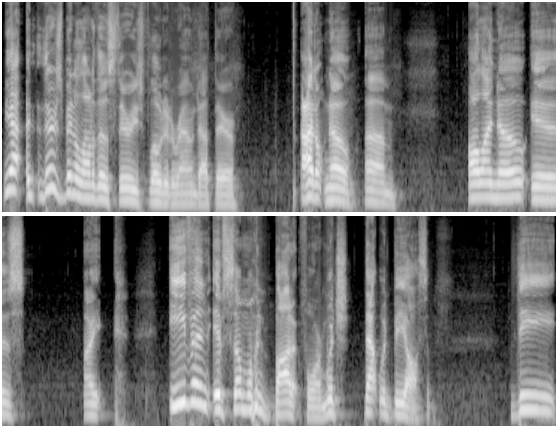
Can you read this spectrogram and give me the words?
Yeah, there's been a lot of those theories floated around out there. I don't know. Um, all I know is, I even if someone bought it for him, which that would be awesome. The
